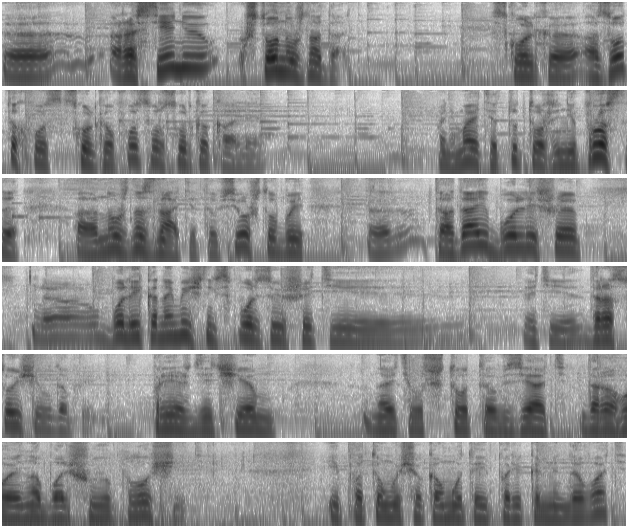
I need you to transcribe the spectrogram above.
э, растению что нужно дать. Сколько азота, сколько фосфора, сколько калия. Понимаете, тут тоже не просто нужно знать это все, чтобы э, тогда и больше, э, более экономично используешь эти, эти дорогостоящие удобрения. Прежде чем знаете, вот что-то взять дорогое на большую площадь, и потом еще кому-то и порекомендовать,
